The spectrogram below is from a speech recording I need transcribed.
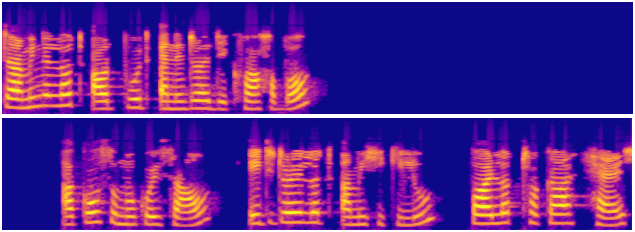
টাৰমিনেলত আউটপুট এনেদৰে দেখুৱা হব। আকৌ চমুকৈ চাও। এই টিউটৰিয়েলত আমি শিকিলো পাৰ্লত থকা হাশ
